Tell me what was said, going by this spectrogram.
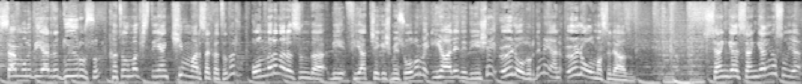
Sen bunu bir yerde duyurursun. Katılmak isteyen kim varsa katılır. Onların arasında bir fiyat çekişmesi olur ve ihale dediğin şey öyle olur değil mi? Yani öyle olması lazım. Sen gel sen gel nasıl ya?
